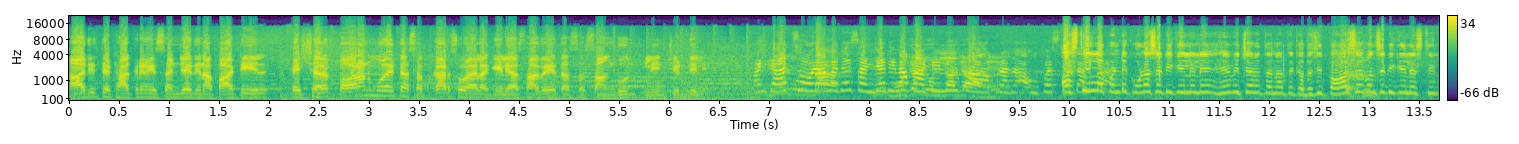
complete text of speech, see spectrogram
आदित्य ठाकरेंनी संजय दिना पाटील हे शरद पवारांमुळे त्या सत्कार सोहळ्याला गेले असावेत असं सांगून क्लीन चिट दिली. पण त्याच सोहळ्यामध्ये संजय दिना पाटील उपस्थित असतील ना. पण ते कोणासाठी केलेले हे विचारत ना ते कदाचित पवार साहेबांसाठी केले असतील.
